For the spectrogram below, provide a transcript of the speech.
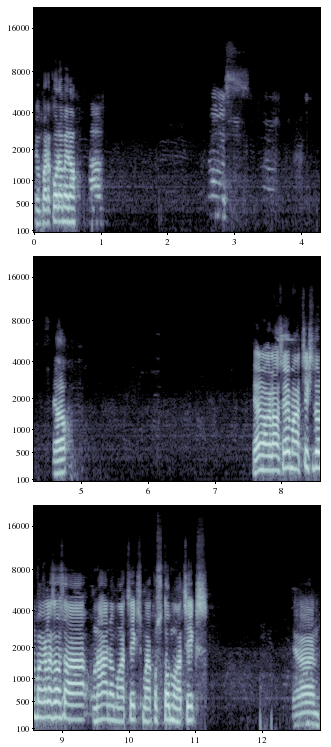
Yung barko namin, oh. Yan, oh. Yan mga kalas, eh, mga chicks doon mga kalas oh, sa unahan, oh, mga chicks, mga custom, mga chicks. Yan.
